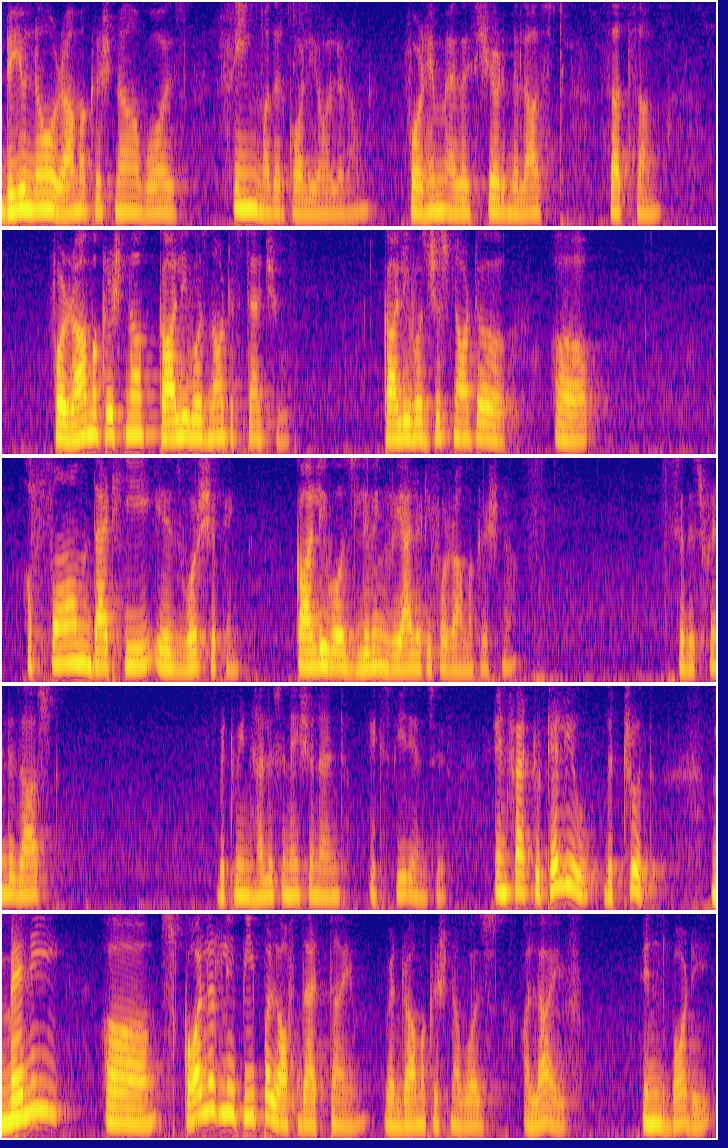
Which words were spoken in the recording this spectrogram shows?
Do you know Ramakrishna was seeing Mother Kali all around? For him, as I shared in the last satsang, for Ramakrishna, Kali was not a statue. Kali was just not a, a, a form that he is worshipping. Kali was living reality for Ramakrishna. So this friend is asked between hallucination and experiences. In fact, to tell you the truth, many uh, scholarly people of that time, when Ramakrishna was alive in the body,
